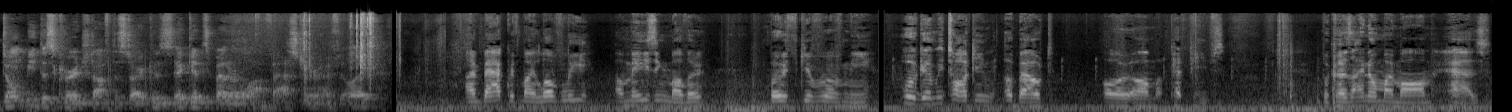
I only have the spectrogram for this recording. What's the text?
don't be discouraged off the start because it gets better a lot faster. I feel like. I'm back with my lovely, amazing mother, both giver of me. We're gonna be talking about our um, pet peeves because I know my mom has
